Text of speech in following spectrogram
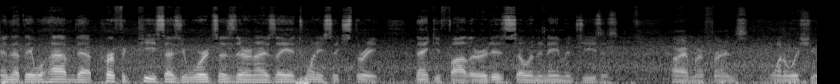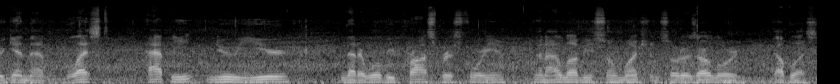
and that they will have that perfect peace as your word says there in Isaiah 26, 3. Thank you, Father. It is so in the name of Jesus. All right, my friends, I want to wish you again that blessed, happy new year, that it will be prosperous for you. And I love you so much, and so does our Lord. God bless.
